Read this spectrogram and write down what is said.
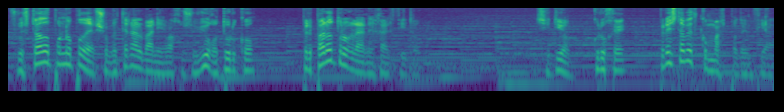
frustrado por no poder someter a Albania bajo su yugo turco, preparó otro gran ejército. Sitió Kruge, pero esta vez con más potencial.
